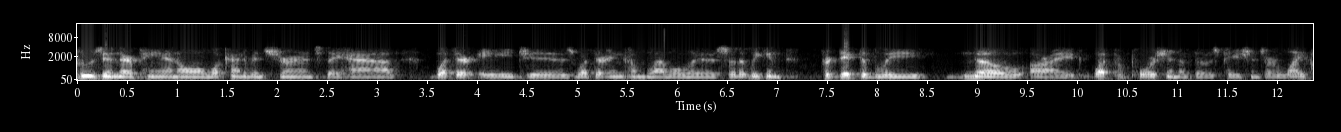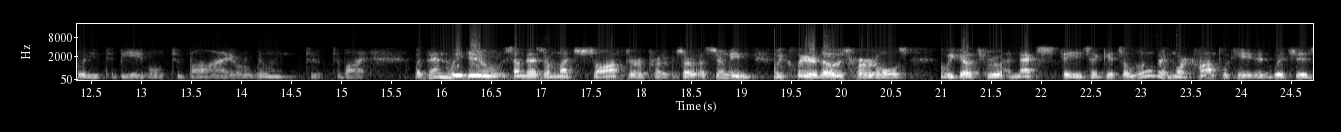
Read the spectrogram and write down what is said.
who's in their panel, what kind of insurance they have, what their age is, what their income level is, so that we can predictably know, all right, what proportion of those patients are likely to be able to buy or willing to, to buy. But then we do sometimes a much softer approach. So assuming we clear those hurdles, we go through a next phase that gets a little bit more complicated, which is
